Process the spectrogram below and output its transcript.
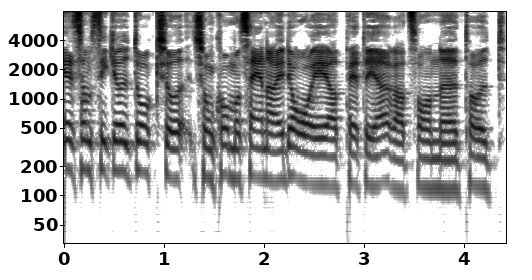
Det som sticker ut också som kommer senare idag är att Peter Gerhardsson eh, tar ut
